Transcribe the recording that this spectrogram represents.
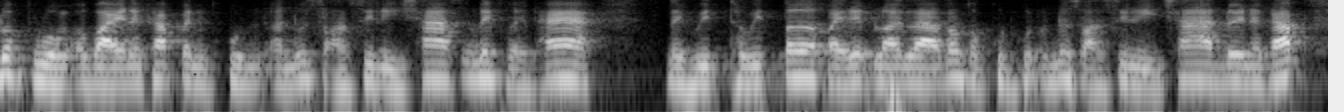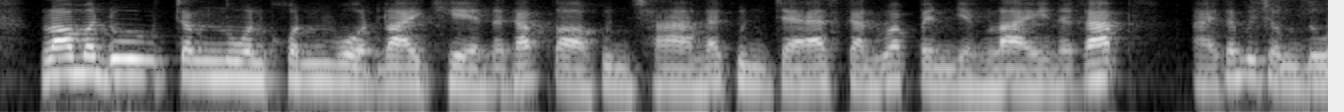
รวบรวมเอาไว้นะครับเป็นคุณอนุสรณ์สิริชาติซึ่งได้เผยแพร่ในทวิตเตอร์ไปเรียบร้อยแล้วต้องขอบคุณคุณอนุสรณ์สิริชาติด้วยนะครับ เรามาดูจำนวนคนโหวตรายเขตนะครับต่อคุณชาญและคุณแจ๊สกันว่าเป็นอย่างไรนะครับให้ท่านผู้ชมดู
